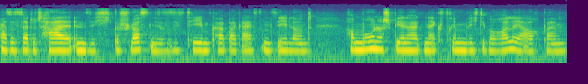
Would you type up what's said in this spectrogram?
Also es ist ja total in sich geschlossen, dieses System Körper, Geist und Seele. Und Hormone spielen halt eine extrem wichtige Rolle ja auch beim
